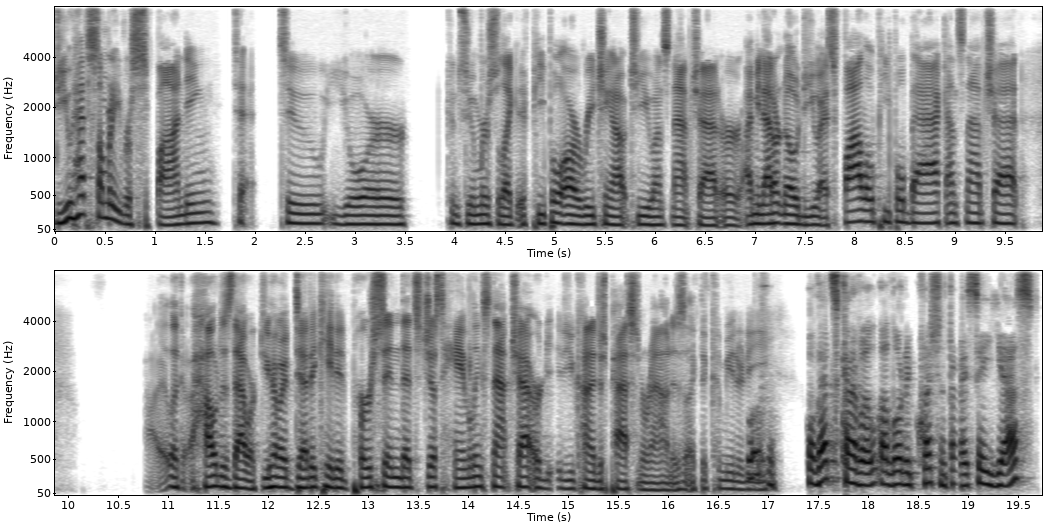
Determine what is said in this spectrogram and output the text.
Do you have somebody responding to to your consumers? So like if people are reaching out to you on Snapchat or I mean I don't know, do you guys follow people back on Snapchat? Like how does that work? Do you have a dedicated person that's just handling Snapchat or do you kind of just pass it around as like the community? Well, well that's kind of a, a, loaded question. If I say yes,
